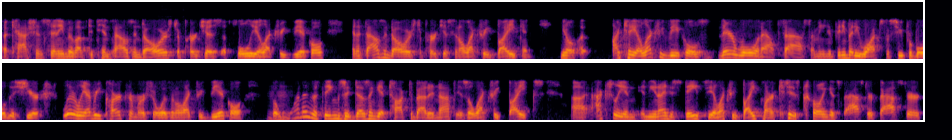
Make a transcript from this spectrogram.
a cash incentive of up to ten thousand dollars to purchase a fully electric vehicle, and a thousand dollars to purchase an electric bike. And you know, I tell you, electric vehicles they're rolling out fast. I mean, if anybody watched the Super Bowl this year, literally every car commercial was an electric vehicle. Mm-hmm. But one of the things that doesn't get talked about enough is electric bikes uh, actually in, in the United States, the electric bike market is growing as faster, faster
